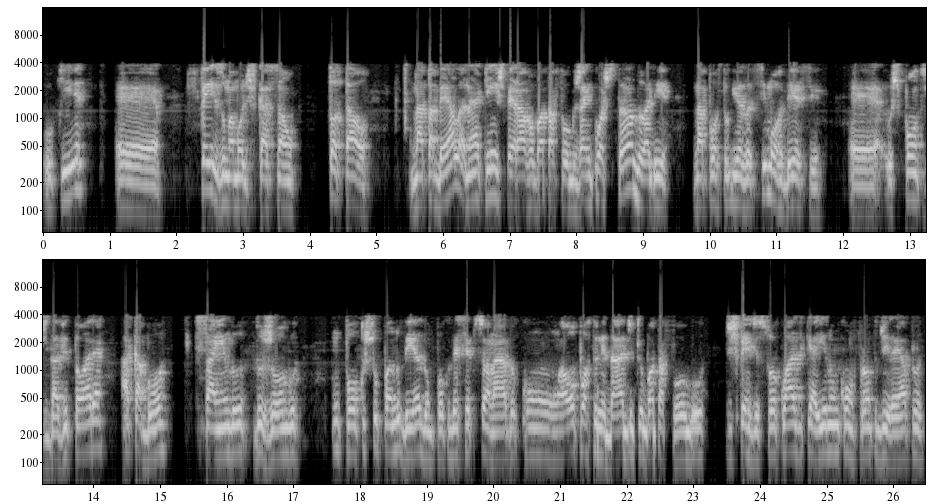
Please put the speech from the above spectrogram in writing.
o que é, fez uma modificação total na tabela. Né? Quem esperava o Botafogo já encostando ali na portuguesa se mordesse é, os pontos da vitória, acabou saindo do jogo um pouco chupando o dedo, um pouco decepcionado com a oportunidade que o Botafogo desperdiçou, quase que aí num confronto direto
